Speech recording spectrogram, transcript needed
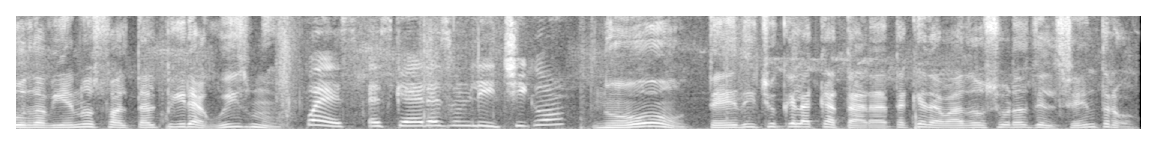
Todavía nos falta el piragüismo. Pues, ¿es que eres un lichigo? No, te he dicho que la catarata quedaba a dos horas del centro.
